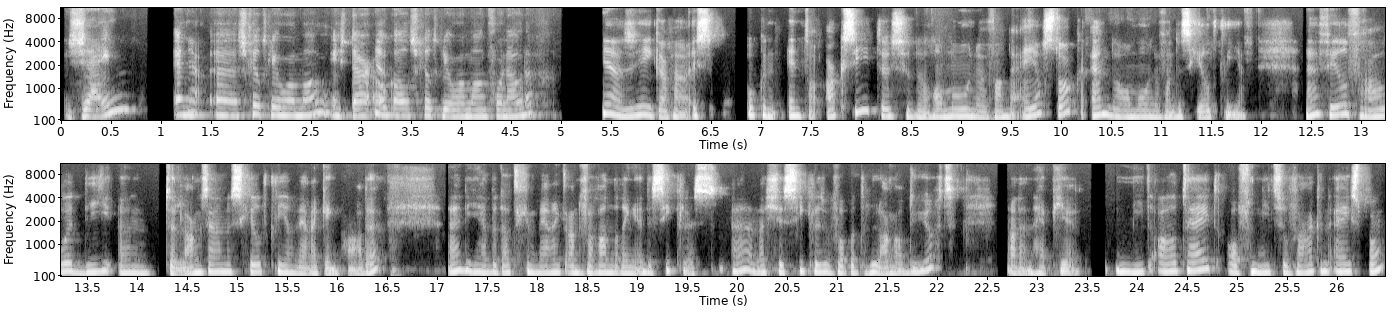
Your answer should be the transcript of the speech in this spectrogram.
zijn en ja. uh, schildklierhormoon? Is daar ook al schildklierhormoon voor nodig? Ja, zeker. Er is ook een interactie tussen de hormonen van de eierstok en de hormonen van de schildklier. Veel vrouwen die een te langzame schildklierwerking hadden, die hebben dat gemerkt aan veranderingen in de cyclus. En als je cyclus bijvoorbeeld langer duurt, nou dan heb je niet altijd of niet zo vaak een ijsprong,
